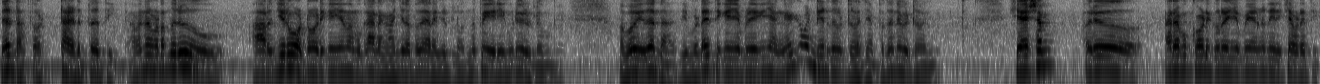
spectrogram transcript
ഇതുണ്ട? തൊട്ടടുത്തെത്തി. അവൻ അവിടെ നിന്നൊരു അറിഞ്ഞൊരു ഓട്ടോ ഓടിക്കഴിഞ്ഞാൽ നമുക്ക് അനങ്ങാൻ നേരം കിട്ടില്ല. ഒന്ന് പേടിയും കൂടി വരില്ല നമുക്ക്. അപ്പോൾ ഇതണ്ട? ഇവിടെ എത്തിക്കഴിഞ്ഞപ്പോഴേക്കും ഞങ്ങൾക്ക് വണ്ടി എടുത്ത് വിട്ടിളഞ്ഞു അപ്പോൾ തന്നെ വിട്ടിളഞ്ഞു ശേഷം ഒരു അരമുക്കാൽ മണിക്കൂർ കഴിഞ്ഞപ്പോൾ ഞങ്ങൾ തിരിച്ചവിടെ എത്തി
